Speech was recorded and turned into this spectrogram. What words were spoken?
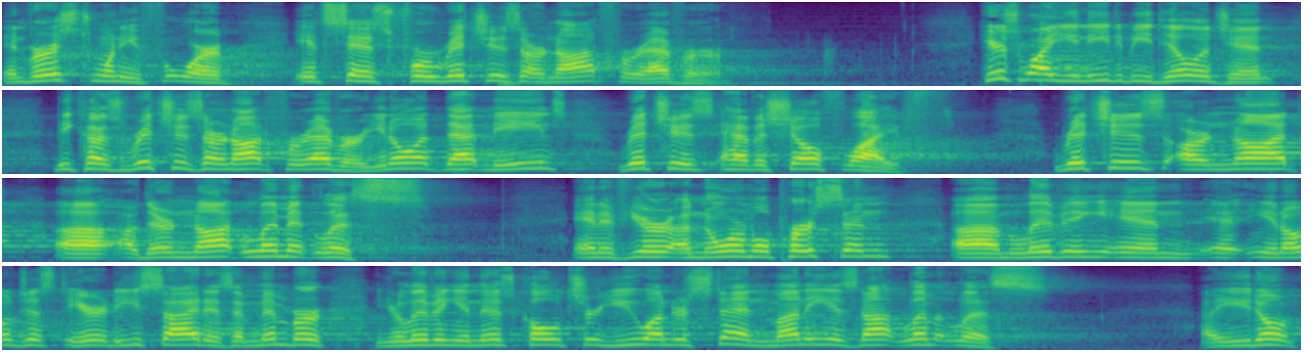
In verse 24, it says, For riches are not forever. Here's why you need to be diligent because riches are not forever. You know what that means? Riches have a shelf life. Riches are not, uh, they're not limitless. And if you're a normal person, um, living in, eh, you know, just here at Eastside as a member, and you're living in this culture, you understand money is not limitless. Uh, you, don't,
